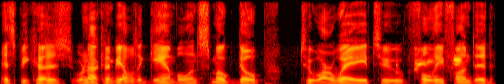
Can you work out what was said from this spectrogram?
It's because we're not going to be able to gamble and smoke dope to our way to fully funded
